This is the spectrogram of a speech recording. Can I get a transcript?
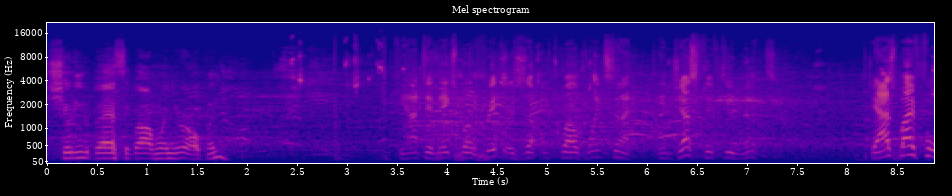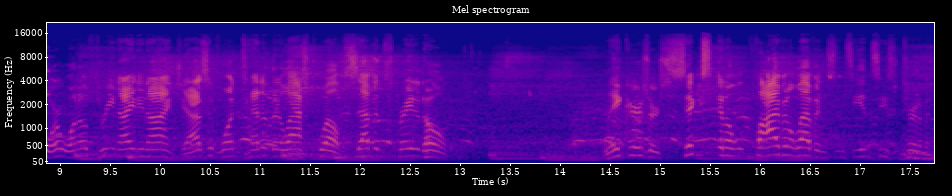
shooting the basketball when you're open. Keyonte makes both free throws. He's up to 12 points tonight in just 15 minutes. Jazz by four, 103-99. Jazz have won 10 of their last 12, seven straight at home. Lakers are six and five and 11 since the in-season tournament.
